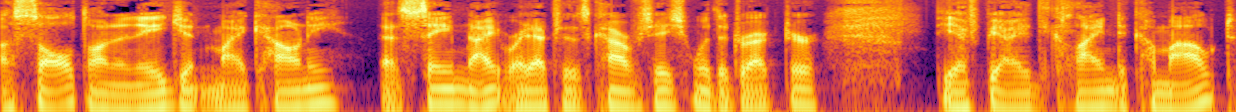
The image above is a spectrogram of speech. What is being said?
assault on an agent in my county. That same night, right after this conversation with the director, the FBI declined to come out.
